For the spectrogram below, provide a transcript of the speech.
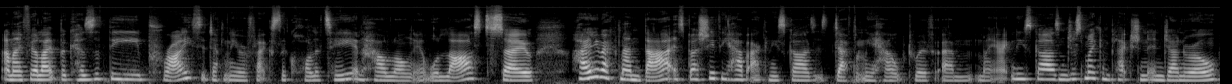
and I feel like because of the price, it definitely reflects the quality and how long it will last. So, highly recommend that, especially if you have acne scars. It's definitely helped with um, my acne scars and just my complexion in general.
